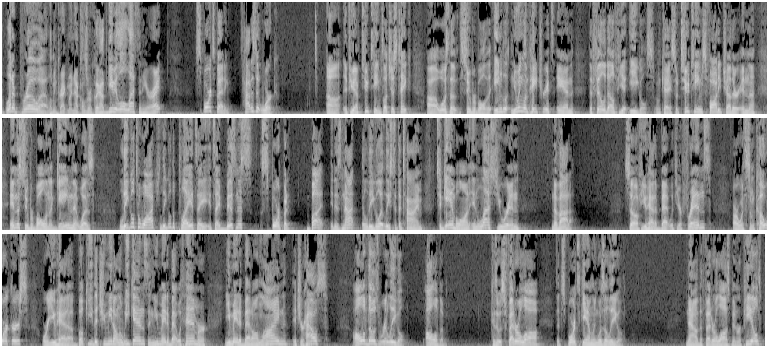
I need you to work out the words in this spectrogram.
let a pro, uh, let me crack my knuckles real quick. I'll give you a little lesson here, all right? Sports betting, how does it work? Uh, if you have two teams, let's just take uh, what was the Super Bowl, the England, New England Patriots and the Philadelphia Eagles. Okay, so two teams fought each other in the in the Super Bowl in a game that was legal to watch, legal to play. It's a it's a business sport, but but it is not illegal, at least at the time, to gamble on unless you were in Nevada. So if you had a bet with your friends or with some coworkers, or you had a bookie that you meet on the weekends and you made a bet with him, or you made a bet online at your house, all of those were illegal. All of them. Because it was federal law that sports gambling was illegal. Now the federal law has been repealed.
